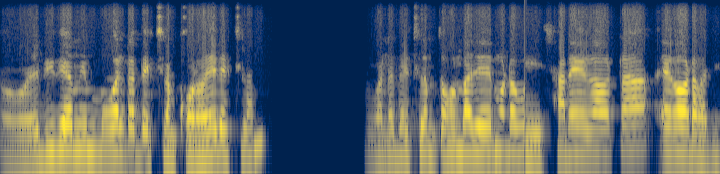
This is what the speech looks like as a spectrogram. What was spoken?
তো এদিকে আমি মোবাইলটা দেখছিলাম হয়ে দেখছিলাম। মোবাইলটা দেখছিলাম, তখন বাজে মোটামুটি সাড়ে এগারোটা এগারোটা বাজে।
